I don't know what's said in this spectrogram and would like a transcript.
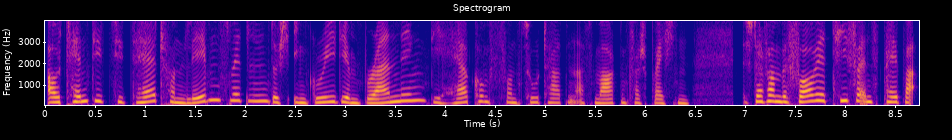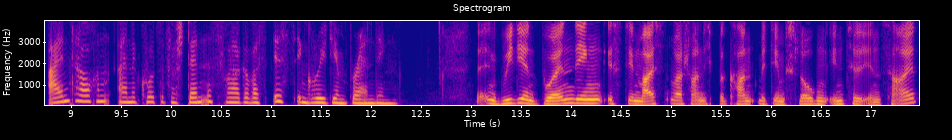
Authentizität von Lebensmitteln durch Ingredient Branding, die Herkunft von Zutaten als Markenversprechen. Stefan, bevor wir tiefer ins Paper eintauchen, eine kurze Verständnisfrage. Was ist Ingredient Branding? Ingredient Branding ist den meisten wahrscheinlich bekannt mit dem Slogan Intel Inside,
